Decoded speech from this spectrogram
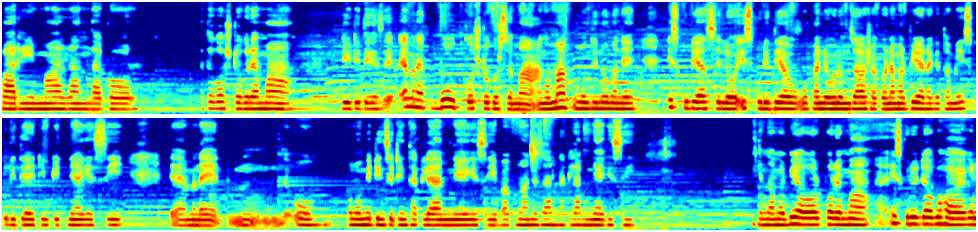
বাড়ি, মার রান্না ঘর এত কষ্ট করে মা ডিউটিতে গেছে। এ মানে বহুত কষ্ট করছে মা। আমার মা কোনোদিনও মানে স্কুটি আসছিল স্কুটি দিয়েও ওখানে ওরম যাওয়া আসা করে। আমার বিয়ার আগে তো আমি স্কুটি দিয়ে ডিউটিতে নিয়ে গেছি। মানে ও কোনো মিটিং সিটিং থাকলে আমি নিয়ে গেছি বা কোনো আনে জান থাকলে আমি নিয়ে গেছি। কিন্তু আমার বিয়ে হওয়ার পরে মা স্কুটিটাও হয়ে গেল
